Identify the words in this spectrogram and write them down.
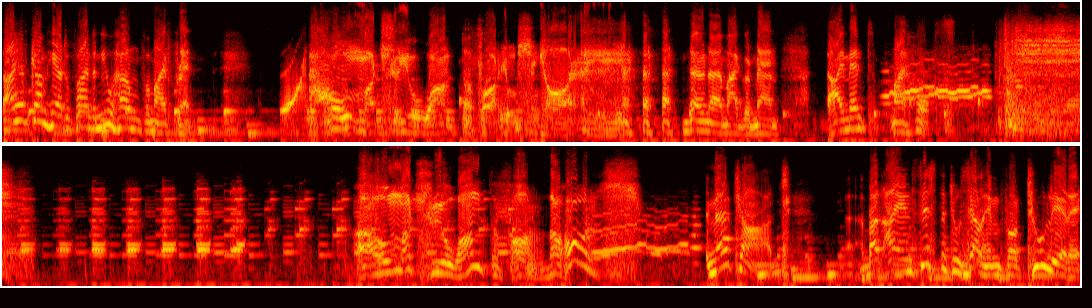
I have come here to find a new home for my friend. How much do you want for him, signore? no, no, my good man. I meant my horse. How much do you want for the horse? No charge. But I insist that you sell him for two lire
